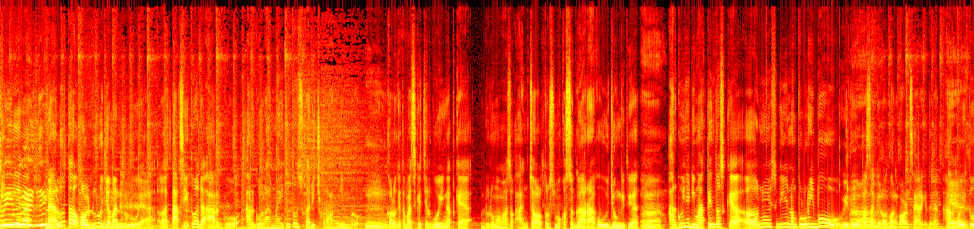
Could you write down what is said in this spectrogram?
ribu Iya. anjing. Nah, lu tahu kalau dulu zaman dulu ya, eh, taksi itu ada argo. Argo lama itu tuh suka dicurangin, Bro. Hmm. Kalau kita masih kecil gue inget kayak dulu mau masuk Ancol terus mau ke Segara ke ujung gitu ya. Eh. Argonya dimatiin terus kayak oh nih segini 60 ribu gitu pas lagi nonton konser gitu kan. Argo Iya. itu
